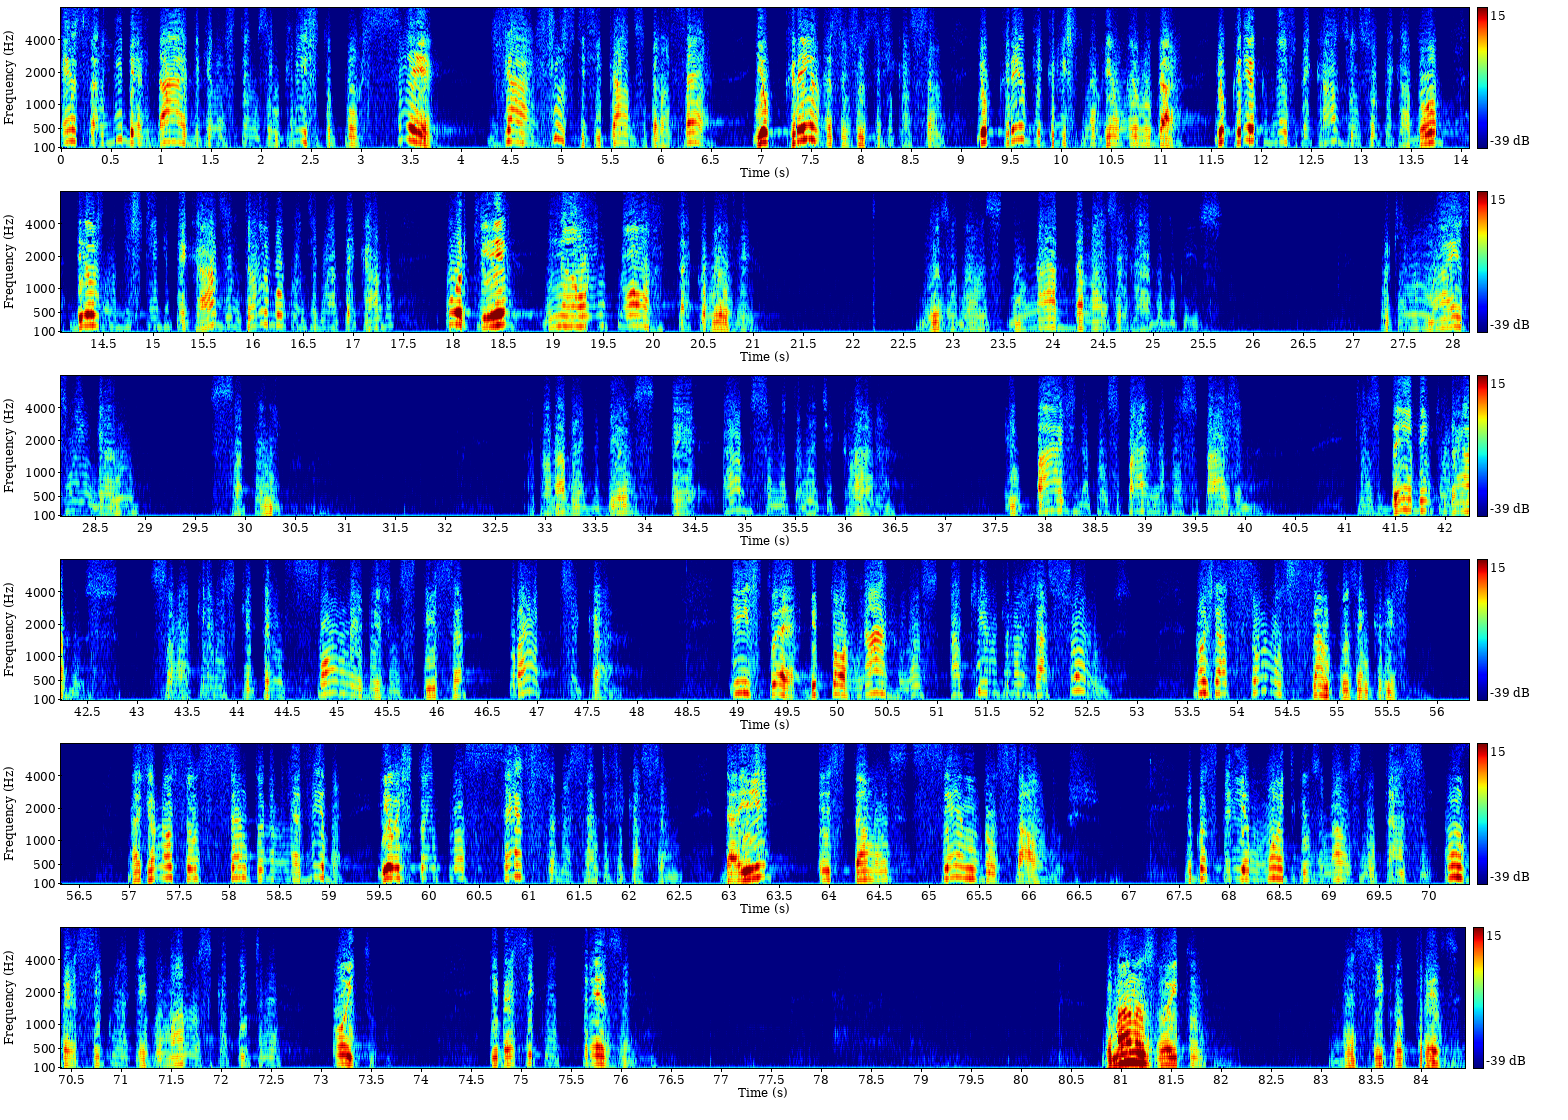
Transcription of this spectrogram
Essa liberdade que nós temos em Cristo por ser já justificados pela fé, eu creio nessa justificação. Eu creio que Cristo morreu no meu lugar. Eu creio que meus pecados, eu sou pecador, Deus me distingue pecados, então eu vou continuar pecando, porque não importa como eu vivo. Meus irmãos, nada mais errado do que isso. Porque mais um engano satânico. A palavra de Deus é absolutamente clara. Em página após página após página, que os bem-aventurados são aqueles que têm fome de justiça prática. Isto é, de tornarmos aquilo que nós já somos. Nós já somos santos em Cristo. Mas eu não sou santo na minha vida. Eu estou em processo de santificação. Daí estamos sendo salvos. Eu gostaria muito que os irmãos notassem um versículo em Romanos capítulo 8 e versículo 13. Romanos 8, versículo 13.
